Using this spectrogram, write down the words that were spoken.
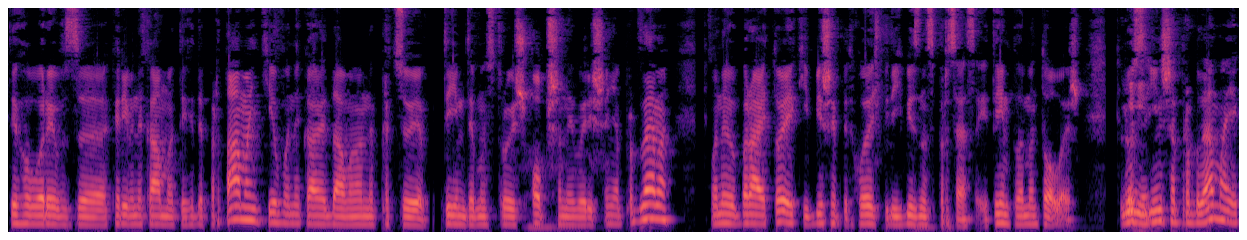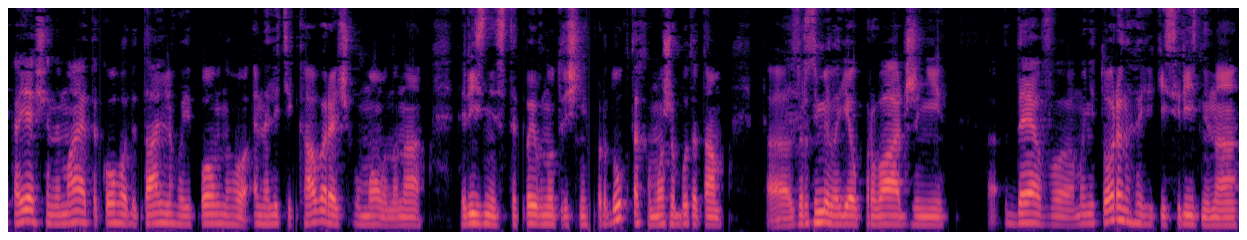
Ти говорив з керівниками тих департаментів, вони кажуть, да, воно не працює. Ти їм демонструєш опшени вирішення проблеми. Вони вибирають той, який більше підходить під їх бізнес-процеси, і ти імплементовуєш. Плюс mm-hmm. інша проблема, яка є, що немає такого детального і повного analytic coverage, умовно на різні степи внутрішніх продуктах. Може бути там е, зрозуміло, є впроваджені дев моніторинги, якісь різні на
